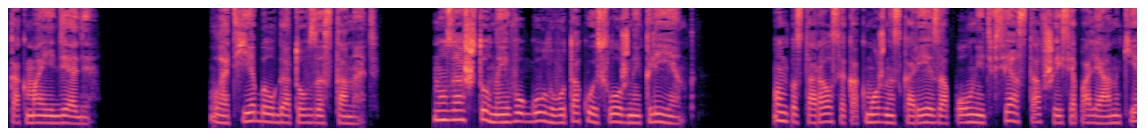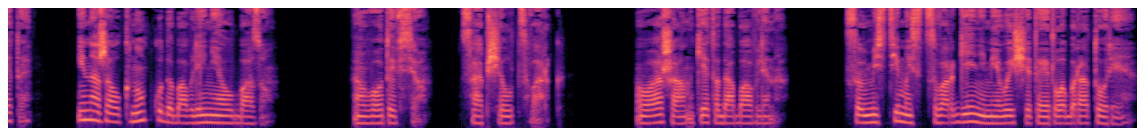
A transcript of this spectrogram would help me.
как мои дяди. Латье был готов застонать. Но за что на его голову такой сложный клиент? Он постарался как можно скорее заполнить все оставшиеся поля анкеты и нажал кнопку добавления в базу. Вот и все сообщил Цварг. «Ваша анкета добавлена. Совместимость с цваргенями высчитает лаборатория,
